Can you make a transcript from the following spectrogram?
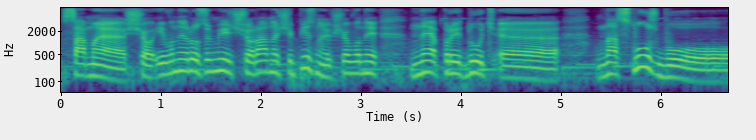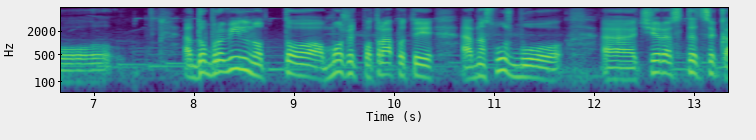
саме що, і вони розуміють, що рано чи пізно, якщо вони не прийдуть е, на службу. Добровільно то можуть потрапити на службу через ТЦК.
